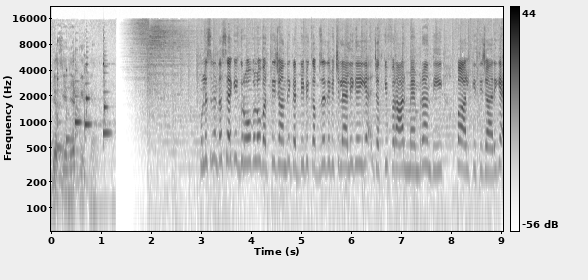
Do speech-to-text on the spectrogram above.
ਵੀ ਅਸੀਂ ਇੰਨੀਆਂ ਕੀਤੀਆਂ ਪੁਲਿਸ ਨੇ ਦੱਸਿਆ ਕਿ ਗਰੋਹ ਵੱਲੋਂ ਵਰਤੀ ਜਾਂਦੀ ਗੱਡੀ ਵੀ ਕਬਜ਼ੇ ਦੇ ਵਿੱਚ ਲੈ ਲਈ ਗਈ ਹੈ, ਜਦਕਿ ਫਰਾਰ ਮੈਂਬਰਾਂ ਦੀ ਭਾਲ ਕੀਤੀ ਜਾ ਰਹੀ ਹੈ।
